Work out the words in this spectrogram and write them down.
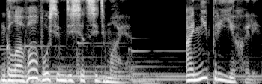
Глава 87. Они приехали.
